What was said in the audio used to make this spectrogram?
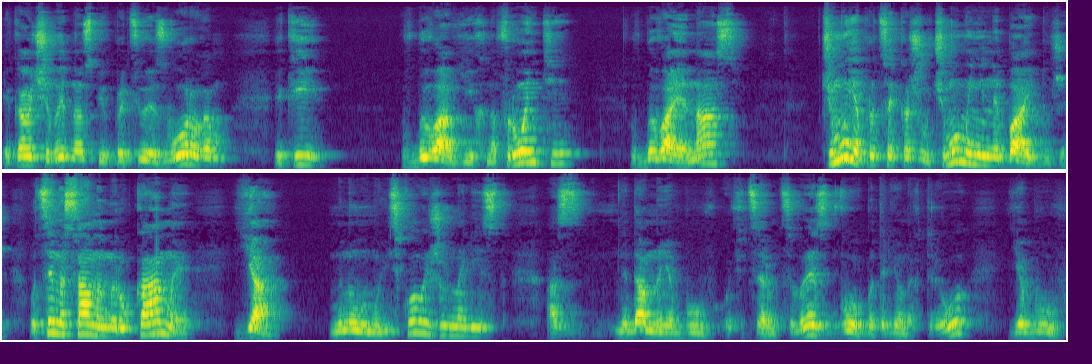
яка, очевидно, співпрацює з ворогом, який вбивав їх на фронті, вбиває нас. Чому я про це кажу? Чому мені не байдуже? Оцими самими руками я, в минулому військовий журналіст, а недавно я був офіцером ЦВС в двох батальйонах ТРО. Я був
